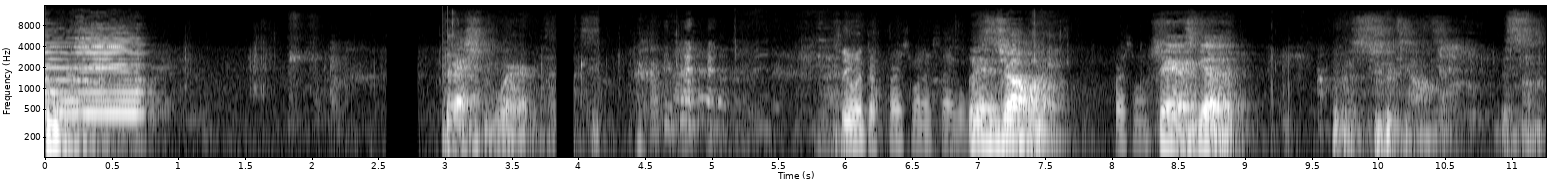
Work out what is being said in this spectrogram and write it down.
Cool. That should be where So you want the first one or second one? Ladies and gentlemen, First one? put hands together for the super talented Miss Somer.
